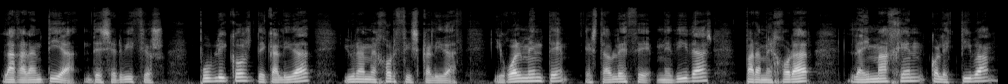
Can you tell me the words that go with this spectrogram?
la garantía de servicios públicos de calidad y una mejor fiscalidad. Igualmente, establece medidas para mejorar la imagen colectiva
